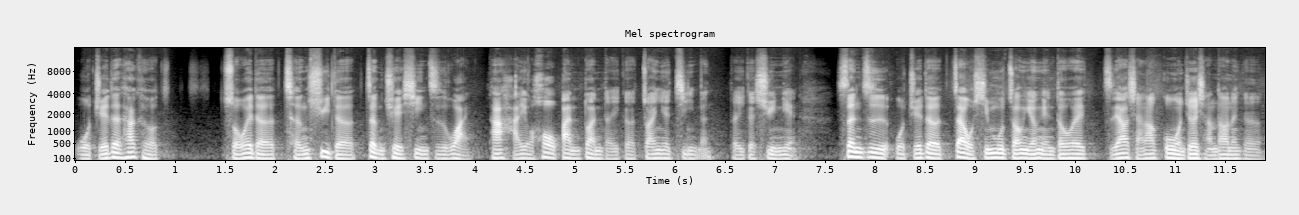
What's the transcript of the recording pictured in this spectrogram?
我觉得他可所谓的程序的正确性之外，它还有后半段的一个专业技能的一个训练。甚至我觉得，在我心目中，永远都会只要想到顾问，就会想到那个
